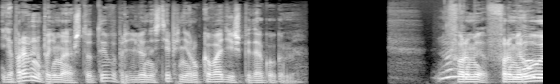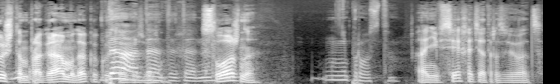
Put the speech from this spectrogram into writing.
Я правильно понимаю, что ты в определенной степени руководишь педагогами? Ну, Форми- формируешь ну, там программу, да, какую-то? Да, да, да, да. Сложно? Не просто. Они все хотят развиваться?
